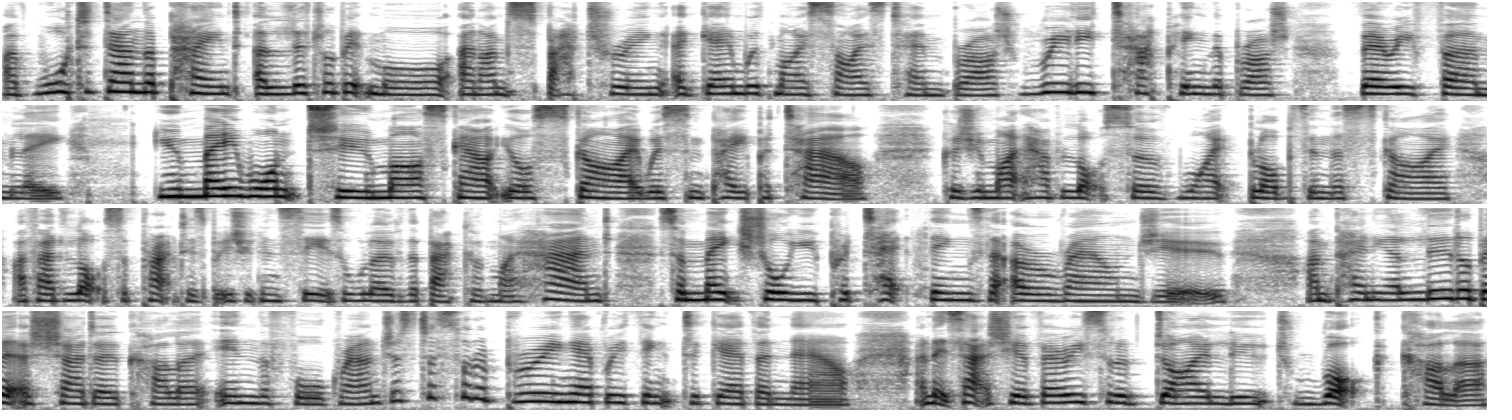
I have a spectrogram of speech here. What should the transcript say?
I've watered down the paint a little bit more and I'm spattering again with my size 10 brush, really tapping the brush very firmly you may want to mask out your sky with some paper towel because you might have lots of white blobs in the sky. I've had lots of practice, but as you can see, it's all over the back of my hand. So make sure you protect things that are around you. I'm painting a little bit of shadow colour in the foreground just to sort of bring everything together now. And it's actually a very sort of dilute rock colour.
